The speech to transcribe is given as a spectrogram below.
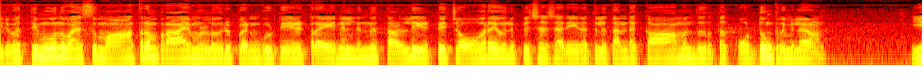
ഇരുപത്തിമൂന്ന് വയസ്സ് മാത്രം പ്രായമുള്ള ഒരു പെൺകുട്ടിയെ ട്രെയിനിൽ നിന്ന് തള്ളിയിട്ട് ചോര ഒലിപ്പിച്ച ശരീരത്തിൽ തന്റെ കാമം തീർത്ത കൊടും ക്രിമിനലാണ് ഈ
